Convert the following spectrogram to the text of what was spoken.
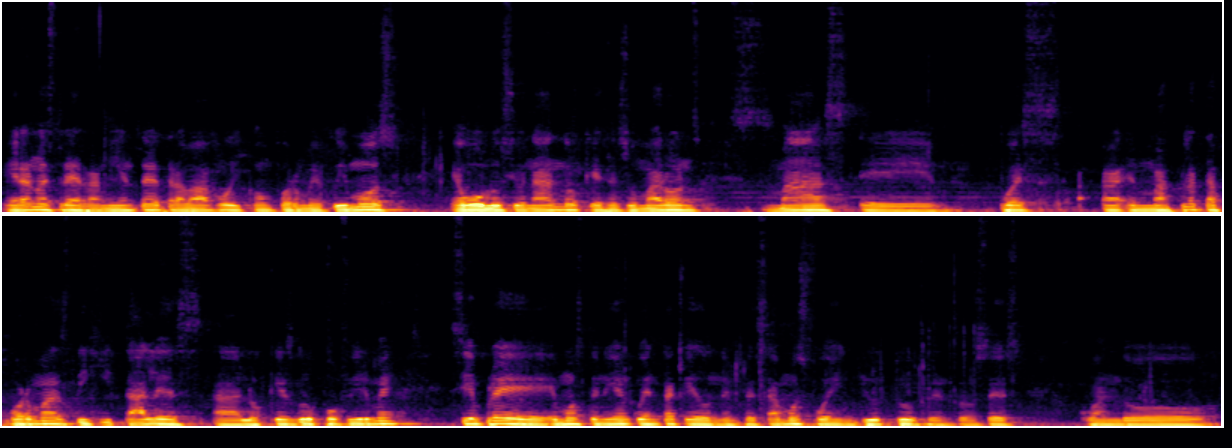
era nuestra herramienta de trabajo y conforme fuimos evolucionando, que se sumaron más, eh, pues, más plataformas digitales a lo que es Grupo Firme, siempre hemos tenido en cuenta que donde empezamos fue en YouTube. Entonces, cuando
